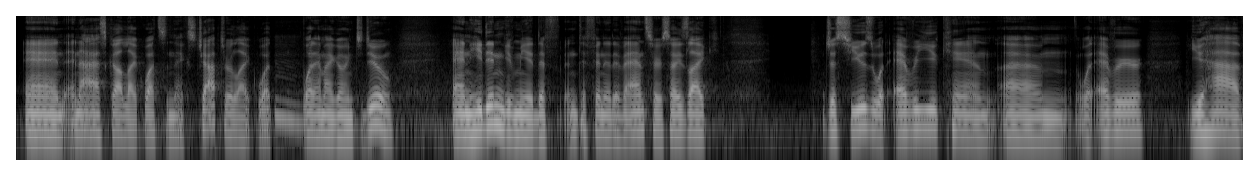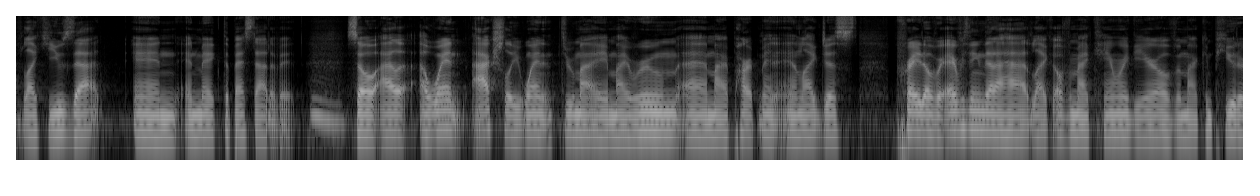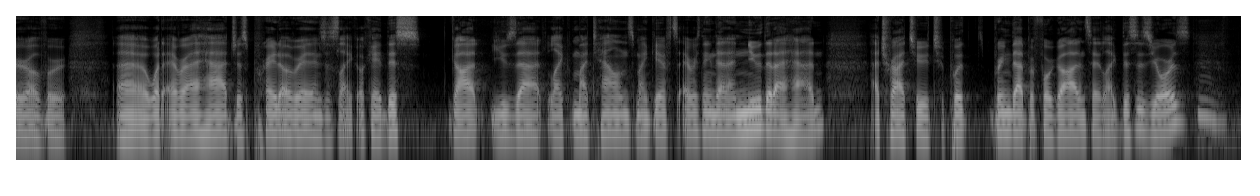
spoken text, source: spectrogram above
And and I asked God, like, what's the next chapter? Like, what what am I going to do? And He didn't give me a def- definitive answer. So He's like, just use whatever you can, um, whatever you have, like, use that and and make the best out of it. So I I went actually went through my my room and my apartment and like just prayed over everything that I had, like over my camera gear, over my computer, over uh, whatever I had. Just prayed over it and just like, okay, this God use that, like my talents, my gifts, everything that I knew that I had. I tried to to put bring that before God and say like, this is yours,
